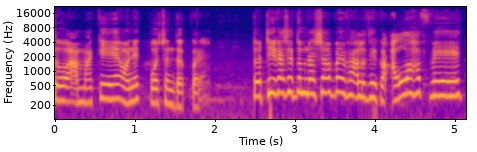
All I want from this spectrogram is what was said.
তো আমাকে অনেক পছন্দ করে। তো ঠিক আছে তোমরা সবাই ভালো থেকো। আল্লাহ হাফেজ।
